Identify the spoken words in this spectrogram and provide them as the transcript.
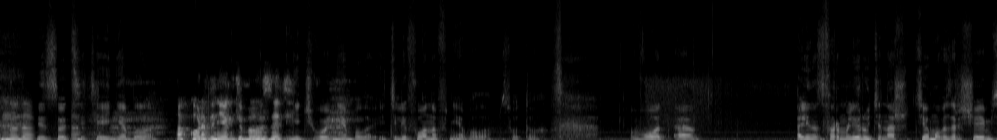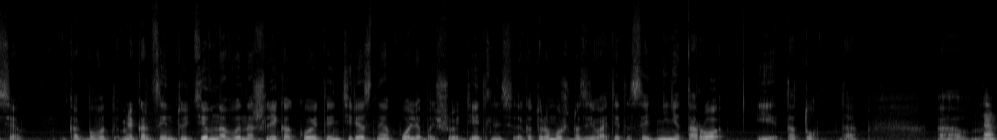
Ну да. И соцсетей не было. Аккорды негде было взять. Ничего не было. И телефонов не было сотовых. Вот. А, Алина, сформулируйте нашу тему. Возвращаемся как бы вот, мне кажется, интуитивно вы нашли какое-то интересное поле большой деятельности, которое можно развивать. Это соединение Таро и Тату, да? А, да.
